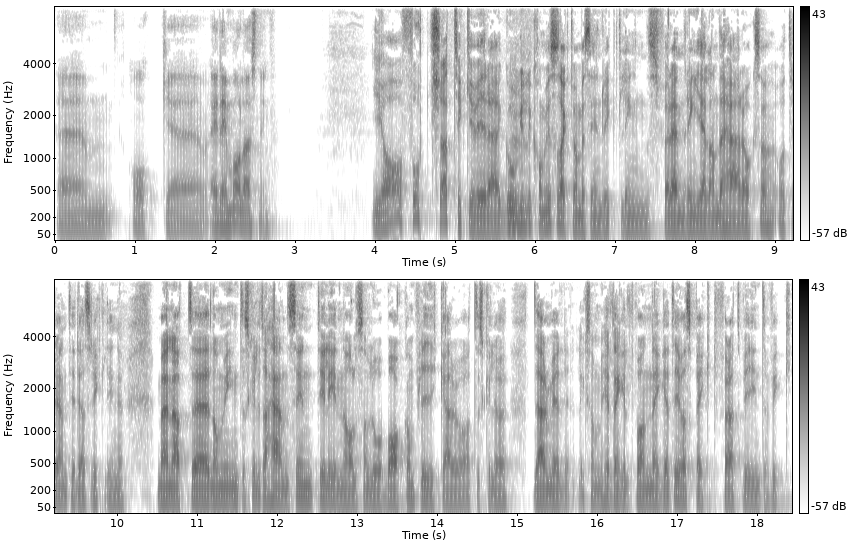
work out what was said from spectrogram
Ehm, och eh, är det en bra lösning? Ja, fortsatt tycker vi det. Google Mm. kommer ju som sagt vara med sin riktlinjsförändring gällande det här också. Återigen till deras riktlinjer. Men att eh, de inte skulle ta hänsyn till innehåll som låg bakom flikar och att det skulle därmed liksom helt enkelt vara en negativ aspekt för att vi inte fick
